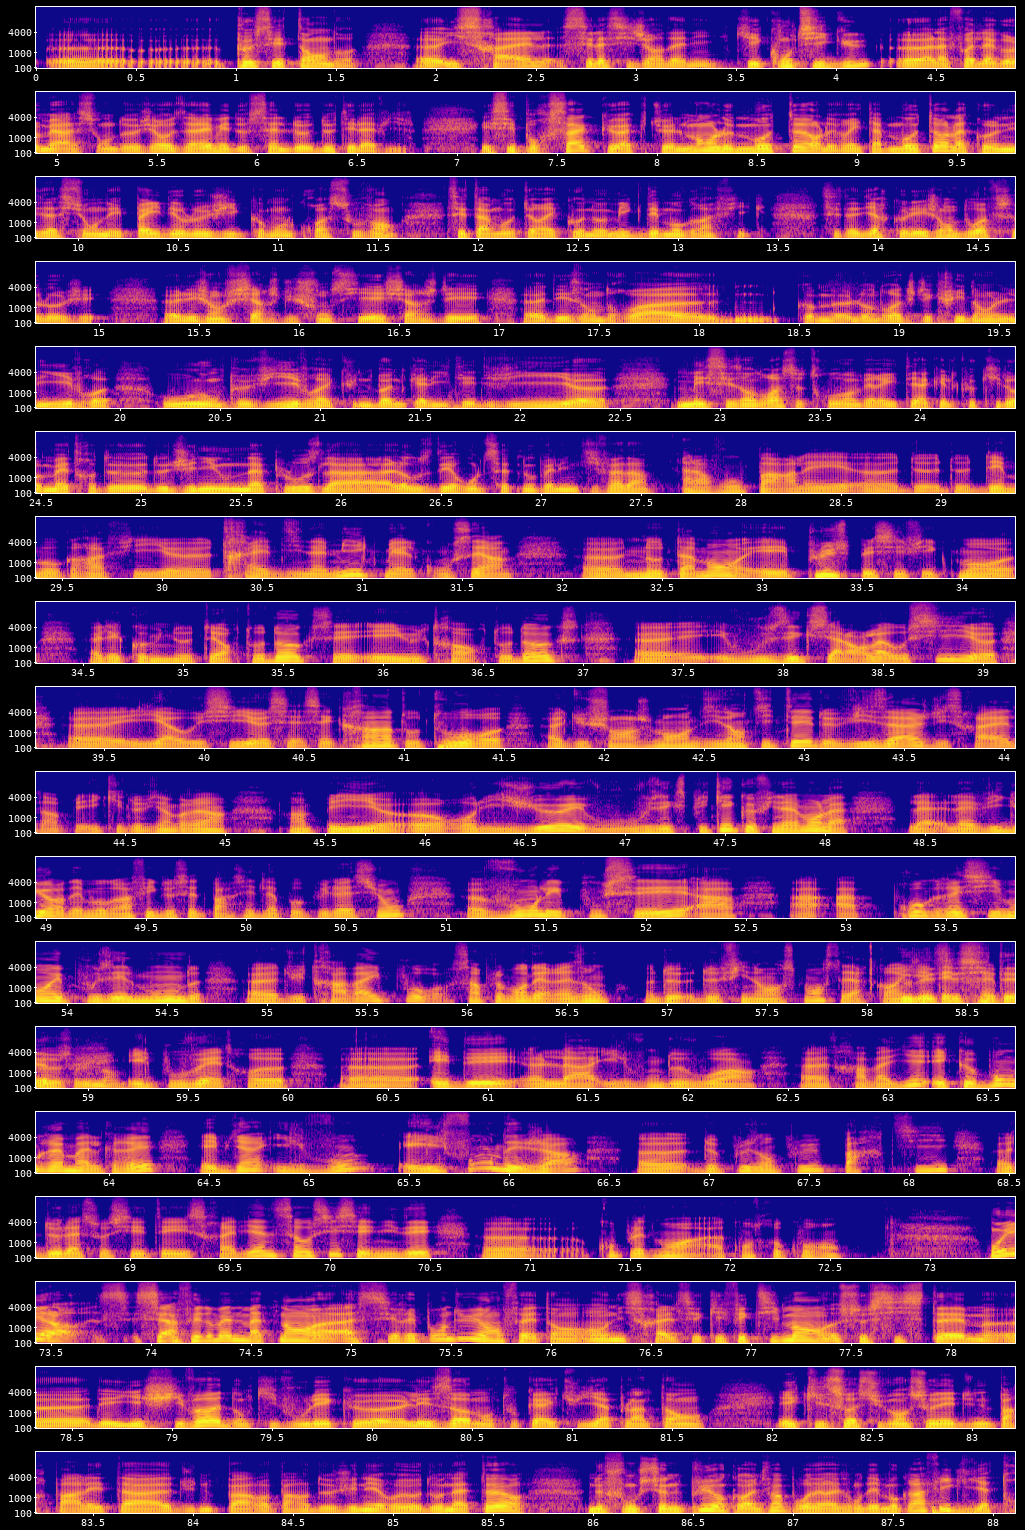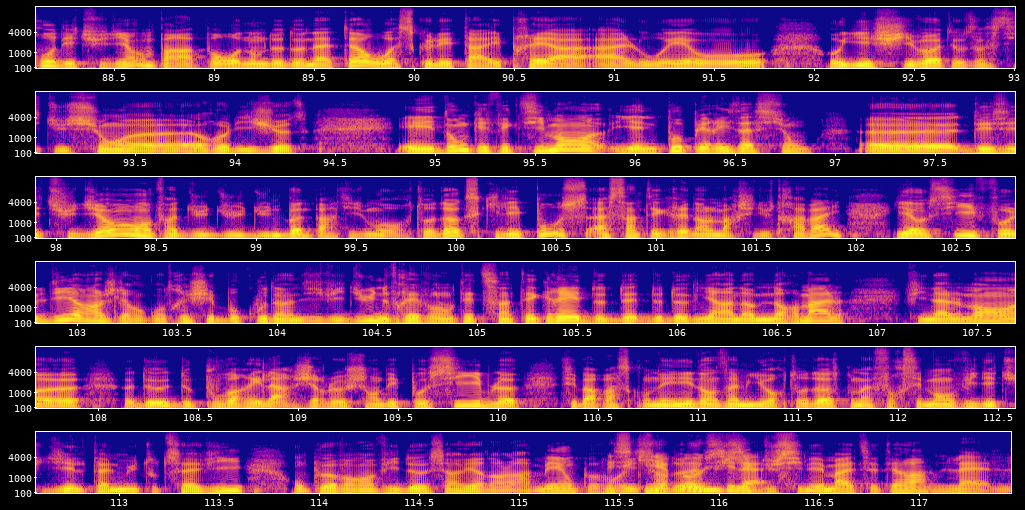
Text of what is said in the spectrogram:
s'étendre Israël, c'est la Cisjordanie, qui est contiguë à la fois de l'agglomération de Jérusalem et de celle de, de Tel Aviv. Et c'est pour ça qu'actuellement, le moteur, le véritable moteur de la colonisation n'est pas idéologique comme on le croit souvent, c'est un moteur économique, démographique. C'est-à-dire que les gens doivent se loger. les gens cherchent du foncier, cherchent des, des endroits comme l'endroit que je décris dans le livre, où on peut vivre avec une bonne qualité de vie. mais ces endroits se trouvent en vérité à quelques kilomètres de, de Jenin ou de Naplouse, là, là où se déroule cette nouvelle intifada. Alors vous parlez de, de démographie très dynamique, mais elle concerne notamment et plus spécifiquement les communautés orthodoxes et, ultra-orthodoxes. vous alors là aussi, il y a aussi ces, craintes autour du changement d'identité, de visage d'Israël, d'un pays qui deviendrait un, pays religieux. Et vous, vous expliquez que finalement, la, vigueur démographique de cette partie de la population vont les pousser à, progressivement épouser le monde du travail pour simplement des raisons de, financement. C'est-à-dire quand ils étaient très peu, ils pouvaient être aidés. Là, ils vont devoir travailler et que bon gré mal gré, eh bien, ils vont et ils font déjà de plus en plus partie de la société israélienne. Ça aussi, c'est une idée complètement à contre-courant. Oui, alors c'est un phénomène maintenant assez répandu en fait en, Israël. C'est qu'effectivement ce système euh, des yeshivot, donc qui voulait que euh, les hommes en tout cas étudient à plein temps et qu'ils soient subventionnés d'une part par l'État, d'une part par de généreux donateurs, ne fonctionne plus encore une fois pour des raisons démographiques. Il y a trop d'étudiants par rapport au nombre de donateurs ou à ce que l'État est prêt à, allouer aux, yeshivot et aux institutions euh, religieuses. Et donc effectivement, il y a une paupérisation des étudiants, enfin d'une bonne partie du monde orthodoxe, qui les pousse à s'intégrer dans le marché du travail. Il y a aussi, il faut le dire, je l'ai rencontré chez beaucoup d'individus, une vraie volonté de s'intégrer, de, devenir un homme normal, finalement, euh, de, pouvoir élargir le champ des possibles. C'est pas parce qu'on est né dans un milieu orthodoxe qu'on a forcément envie d'étudier le Talmud toute sa vie. On peut avoir envie de servir dans l'armée, on peut avoir envie de faire de la musique, du cinéma, etc.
